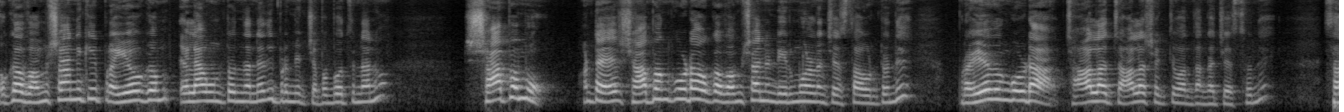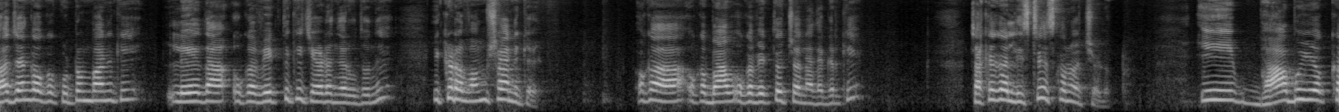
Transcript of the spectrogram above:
ఒక వంశానికి ప్రయోగం ఎలా ఉంటుందనేది ఇప్పుడు మీకు చెప్పబోతున్నాను. శాపము అంటే శాపం కూడా ఒక వంశాన్ని నిర్మూలన చేస్తూ ఉంటుంది. ప్రయోగం కూడా చాలా చాలా శక్తివంతంగా చేస్తుంది. సహజంగా ఒక కుటుంబానికి లేదా ఒక వ్యక్తికి చేయడం జరుగుతుంది. ఇక్కడ వంశానికే ఒక ఒక బాబు ఒక వ్యక్తి వచ్చాడు నా దగ్గరికి. చక్కగా లిస్ట్ వేసుకొని వచ్చాడు. ఈ బాబు యొక్క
